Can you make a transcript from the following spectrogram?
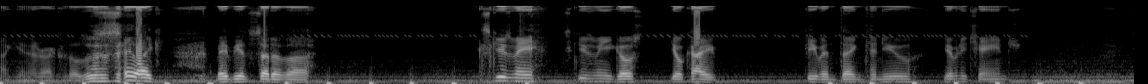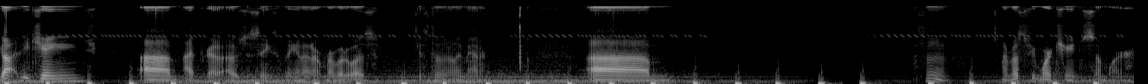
I can't interact with those. Let's say like maybe instead of uh. Excuse me, excuse me, ghost yokai demon thing. Can you? Do you have any change? Got any change? Um, I forgot. I was just saying something and I don't remember what it was. Guess it doesn't really matter. Um, hmm. There must be more change somewhere.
